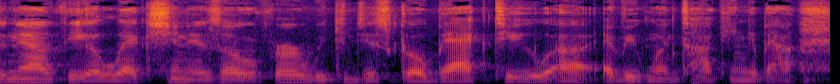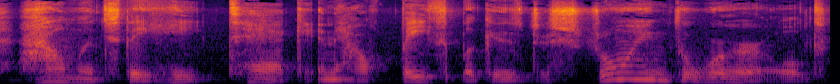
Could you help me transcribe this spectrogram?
So now that the election is over, we can just go back to uh, everyone talking about how much they hate tech and how Facebook is destroying the world.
